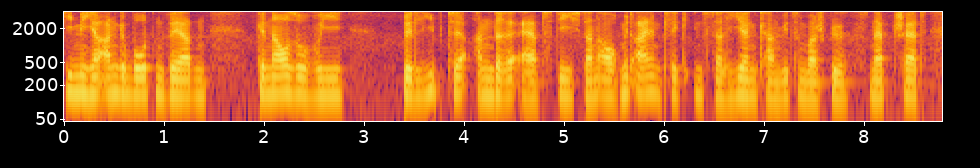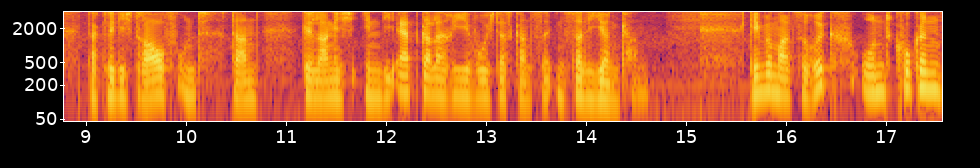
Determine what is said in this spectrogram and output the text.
die mir hier angeboten werden, genauso wie beliebte andere Apps, die ich dann auch mit einem Klick installieren kann, wie zum Beispiel Snapchat. Da klicke ich drauf und dann gelange ich in die App-Galerie, wo ich das Ganze installieren kann. Gehen wir mal zurück und gucken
